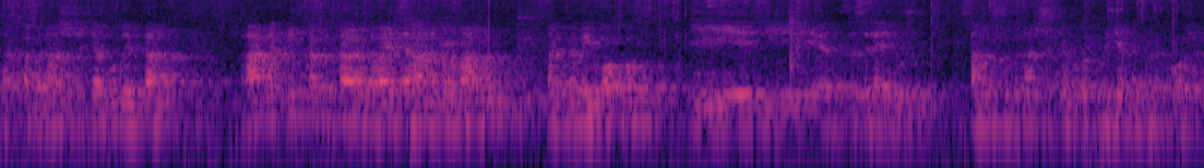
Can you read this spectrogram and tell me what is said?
Так, аби наше життя було як та гарна квітка, яка роздавається гарним ароматом, так милий око і, і заселяє душу. Саме, щоб наше життя було приємним перед Божим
